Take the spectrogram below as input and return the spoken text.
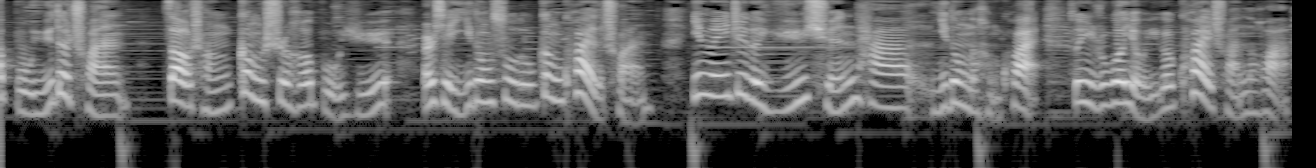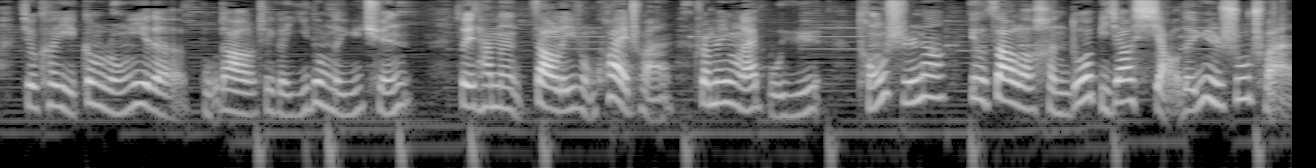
捕鱼的船。造成更适合捕鱼，而且移动速度更快的船，因为这个鱼群它移动的很快，所以如果有一个快船的话，就可以更容易的捕到这个移动的鱼群。所以他们造了一种快船，专门用来捕鱼。同时呢，又造了很多比较小的运输船，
